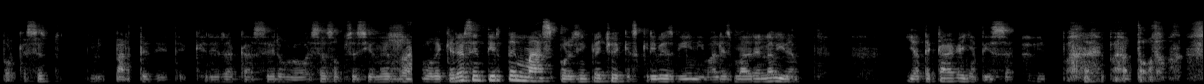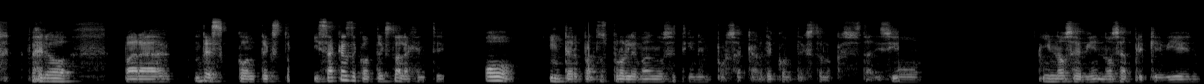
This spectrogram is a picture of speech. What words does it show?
porque es parte de, querer acá hacer o esas obsesiones o de querer sentirte más por el simple hecho de que escribes bien y vales madre en la vida, ya te caga y ya empiezas para todo. Pero para descontexto y sacas de contexto a la gente o interpretas problemas no se tienen por sacar de contexto lo que se está diciendo y no se no se aplique bien,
